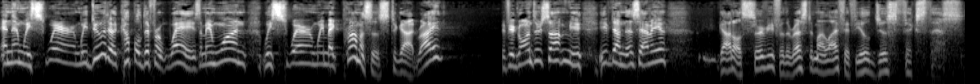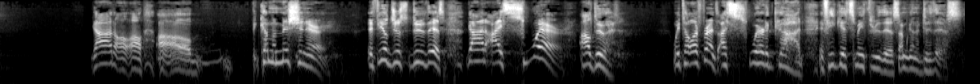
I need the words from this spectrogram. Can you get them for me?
and then we swear and we do it a couple different ways. I mean, one, we swear and we make promises to God, right? If you're going through something, you, you've done this, haven't you? God, I'll serve you for the rest of my life if you'll just fix this. God, I'll, I'll, I'll become a missionary if you'll just do this. God, I swear I'll do it. We tell our friends, I swear to God, if he gets me through this, I'm going to do this.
